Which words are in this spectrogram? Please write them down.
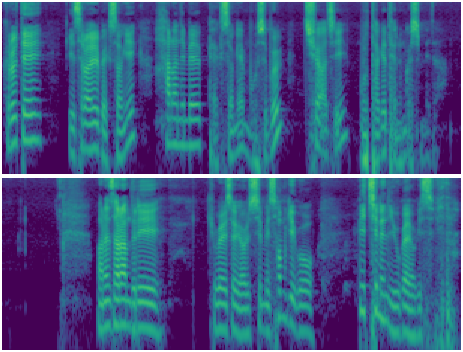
그럴 때 이스라엘 백성이 하나님의 백성의 모습을 취하지 못하게 되는 것입니다. 많은 사람들이 교회에서 열심히 섬기고 삐치는 이유가 여기 있습니다.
